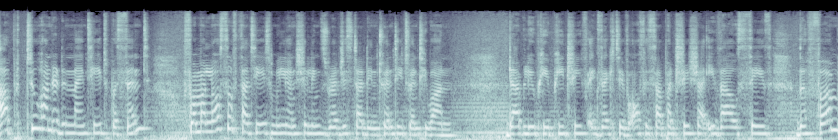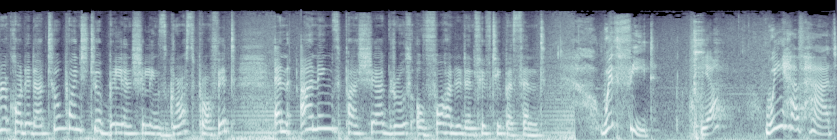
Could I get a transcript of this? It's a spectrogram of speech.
up 298% from a loss of 38 million shillings registered in 2021. WPP Chief Executive Officer Patricia Ithau says the firm recorded a 2.2 billion shillings gross profit and earnings per share growth of 450%. With feed, yeah? We have had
